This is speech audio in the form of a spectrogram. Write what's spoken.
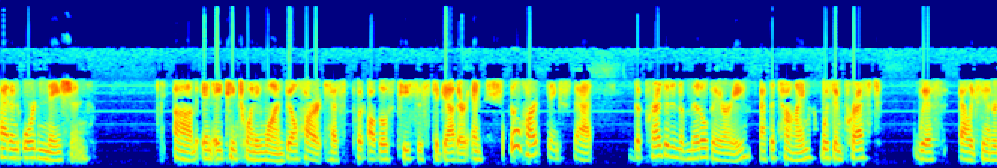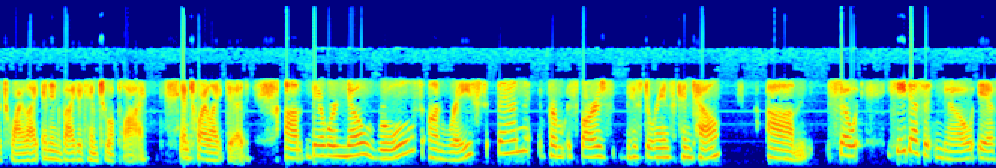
at an ordination um, in 1821. Bill Hart has put all those pieces together, and Bill Hart thinks that the president of Middlebury at the time was impressed with Alexander Twilight and invited him to apply. And Twilight did. Um, there were no rules on race then, from as far as historians can tell. Um, so he doesn't know if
